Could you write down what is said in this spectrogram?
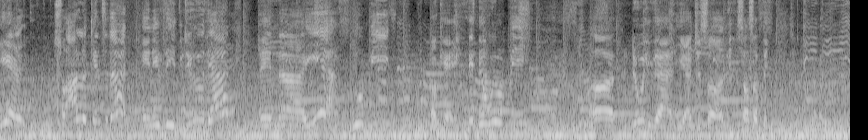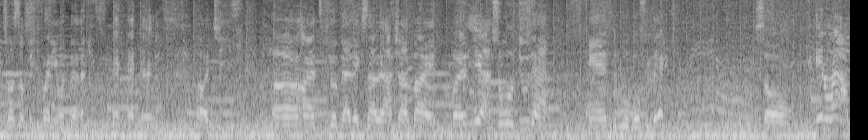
yeah so i'll look into that. And if they do that then uh, yeah we'll be okay we'll be uh, doing that. Yeah just saw saw something saw something funny on the oh jeez uh, i have to film that next time that i drive by it but yeah so we'll do that and we'll go from there so, en route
